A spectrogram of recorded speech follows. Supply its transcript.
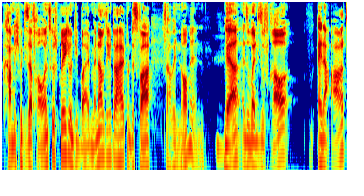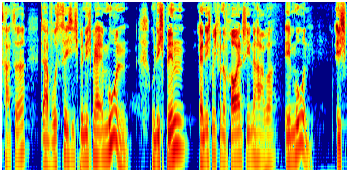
kam ich mit dieser Frau ins Gespräch und die beiden Männer haben sich unterhalten und es war, es war benommen. Mhm. Ja, also weil diese Frau eine Art hatte, da wusste ich, ich bin nicht mehr immun. Und ich bin, wenn ich mich für eine Frau entschieden habe, immun. Ich,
